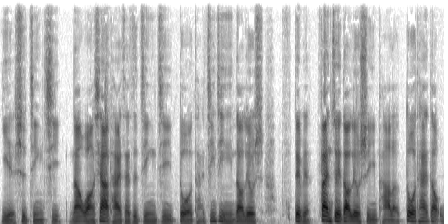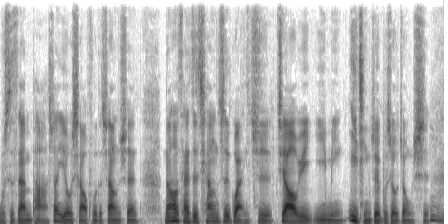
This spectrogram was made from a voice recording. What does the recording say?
也是经济，那往下排才是经济堕胎，经济已经到六十。对不对？犯罪到六十一趴了，堕胎到五十三趴，算有小幅的上升。然后才是枪支管制、教育、移民、疫情最不受重视。嗯，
